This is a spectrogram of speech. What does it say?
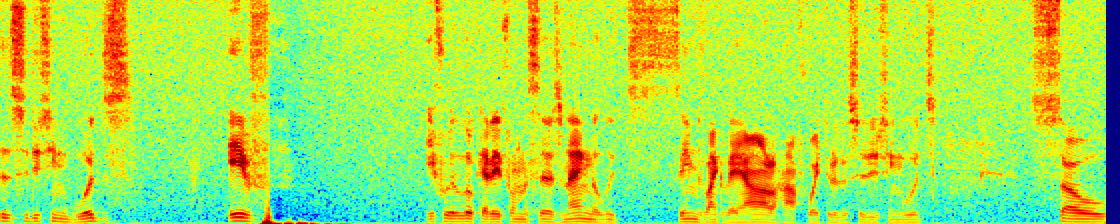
the, the seducing woods. If if we look at it from a certain angle, it seems like they are halfway through the seducing woods. So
